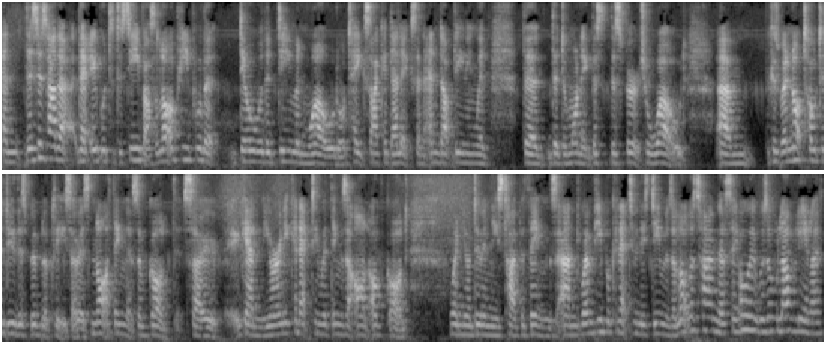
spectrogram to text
And this is how they're, they're able to deceive us. A lot of people that deal with the demon world or take psychedelics and end up dealing with the the demonic the, the spiritual world um, because we're not told to do this biblically so it's not a thing that's of god. So again you're only connecting with things that aren't of god when you're doing these type of things. And when people connect with these demons a lot of the time they'll say oh it was all lovely and i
